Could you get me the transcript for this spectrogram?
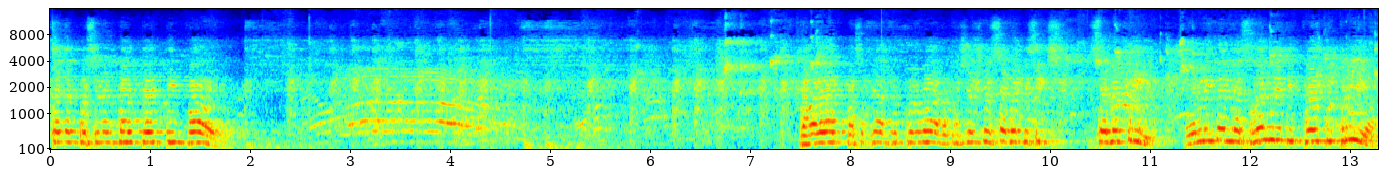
Second position 13 foul. Pangalawa, pasok yan, good for one. Official score 76, 70. Rolling time last 1 minute and 43. ah.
